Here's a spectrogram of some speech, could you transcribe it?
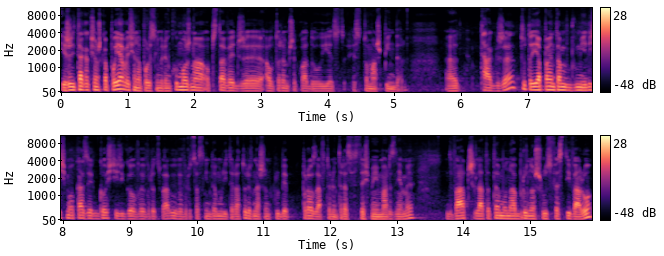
jeżeli taka książka pojawia się na polskim rynku, można obstawiać, że autorem przekładu jest, jest Tomasz Pindel. E, Także, tutaj ja pamiętam, mieliśmy okazję gościć go we Wrocławiu, we Wrocławskim Domu Literatury, w naszym klubie Proza, w którym teraz jesteśmy i marzniemy, dwa, trzy lata temu na Bruno Schluss Festiwalu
